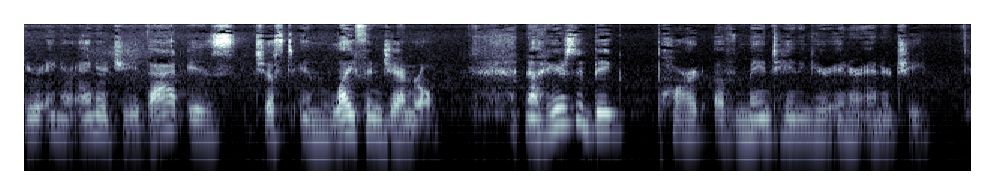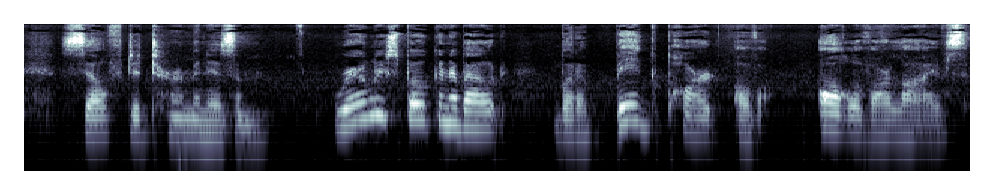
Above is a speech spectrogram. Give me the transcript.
your inner energy, that is just in life in general. Now, here's a big part of maintaining your inner energy self determinism. Rarely spoken about, but a big part of all of our lives.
